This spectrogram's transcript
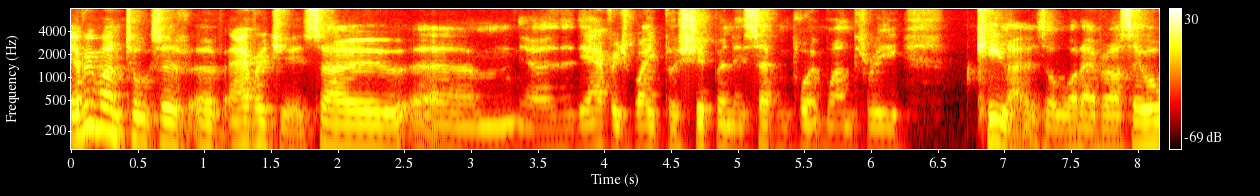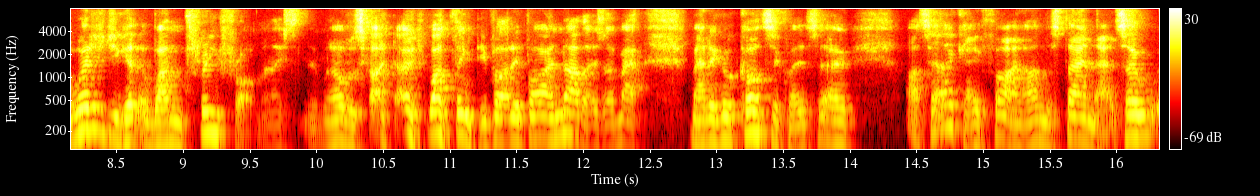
Everyone talks of, of averages. So, um, you know, the, the, average weight per shipment is 7.13 kilos or whatever. I say, well, where did you get the one three from? And they said, well, obviously, I know it's one thing divided by another. It's a mathematical consequence. So I said, okay, fine, I understand that. So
